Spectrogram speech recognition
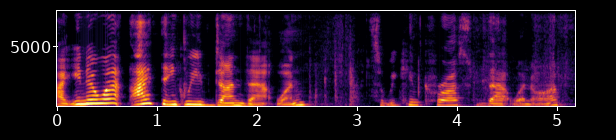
Right, you know what? I think we've done that one. So we can cross that one off.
